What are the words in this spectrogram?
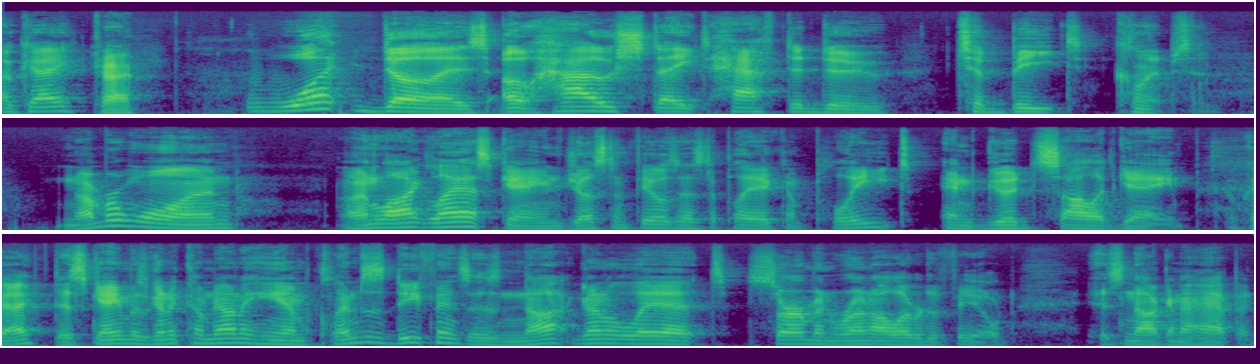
Okay. Okay. What does Ohio State have to do to beat Clemson? Number one, Unlike last game, Justin Fields has to play a complete and good, solid game. Okay. This game is going to come down to him. Clemson's defense is not going to let Sermon run all over the field. It's not going to happen.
